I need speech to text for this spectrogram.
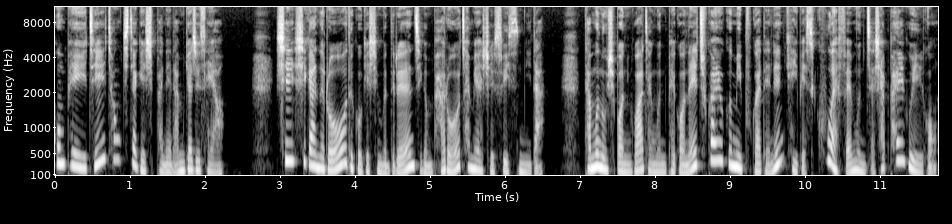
홈페이지 청취자 게시판에 남겨주세요. 실시간으로 듣고 계신 분들은 지금 바로 참여하실 수 있습니다. 단문 50원과 장문 100원의 추가 요금이 부과되는 KBS Cool FM 문자샵 8910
